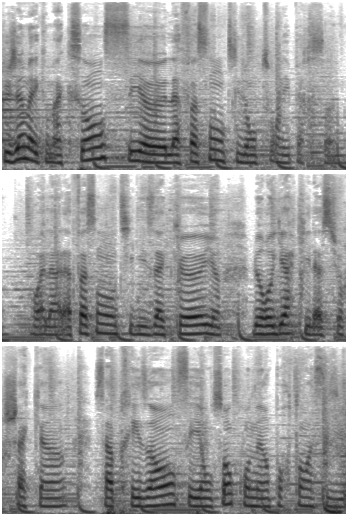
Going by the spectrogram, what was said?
Que j'aime avec Maxence, c'est euh, la façon dont il entoure les personnes. Voilà, la façon dont il les accueille, le regard qu'il a sur chacun, sa présence, et on sent qu'on est important à ses yeux.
